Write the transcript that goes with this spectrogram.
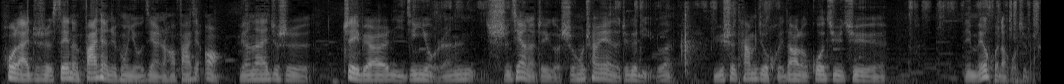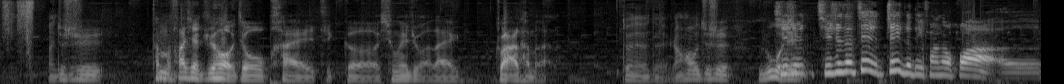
后来就是 cn 发现这封邮件，然后发现哦，原来就是这边已经有人实现了这个时空穿越的这个理论，于是他们就回到了过去去，也没有回到过去吧，啊，就是他们发现之后，就派这个巡回者来抓他们来了。对对对，然后就是如果其实其实在这这个地方的话，呃，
